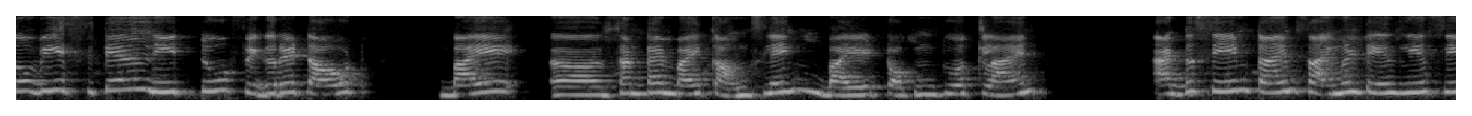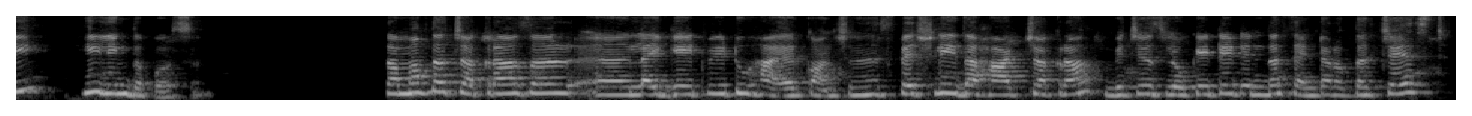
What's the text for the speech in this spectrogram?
So we still need to figure it out by uh, sometime by counseling by talking to a client at the same time simultaneously healing the person some of the chakras are uh, like gateway to higher consciousness, especially the heart chakra, which is located in the center of the chest,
